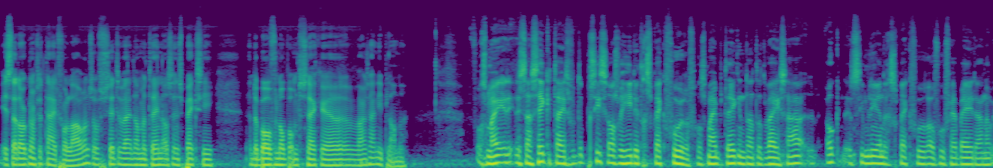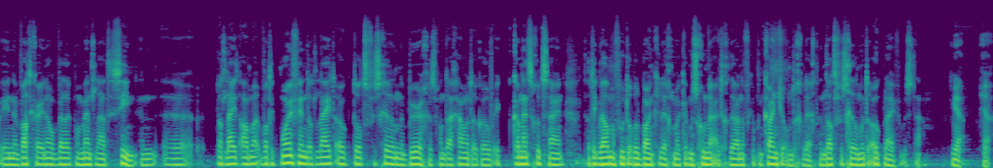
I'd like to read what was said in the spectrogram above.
Is dat ook nog de tijd voor Laurens? Of zitten wij dan meteen als inspectie er bovenop om te zeggen, uh, waar zijn die plannen? Volgens mij is daar zeker tijd voor, precies zoals we hier dit gesprek voeren. Volgens mij betekent dat dat wij ook een stimulerende gesprek voeren over hoe ver ben je daar nou in en wat kan je nou op welk moment laten zien. En uh, dat leidt allemaal, wat ik mooi vind, dat leidt ook tot verschillende burgers. Want daar gaan we het ook over. Ik kan net zo goed zijn dat ik wel mijn voet op het bankje leg, maar ik heb mijn schoenen uitgedaan of ik heb een kantje ondergelegd. En dat verschil moet er ook blijven bestaan. Ja, ja.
